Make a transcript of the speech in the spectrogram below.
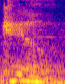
Kill.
